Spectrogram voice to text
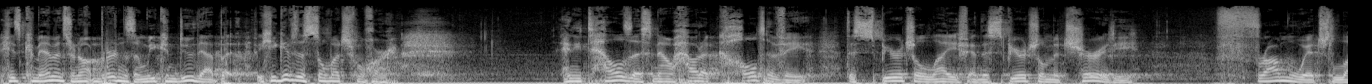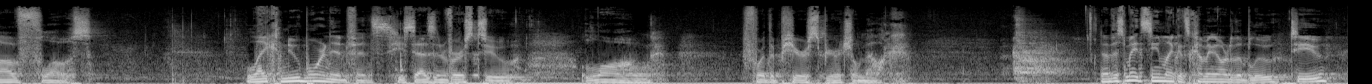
his commandments are not burdensome. We can do that, but he gives us so much more. And he tells us now how to cultivate the spiritual life and the spiritual maturity from which love flows. Like newborn infants, he says in verse 2, long for the pure spiritual milk. Now, this might seem like it's coming out of the blue to you.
